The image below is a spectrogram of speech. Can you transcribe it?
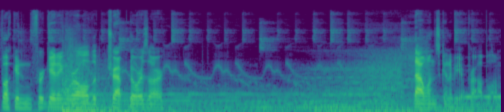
fucking forgetting where all the trapdoors are. That one's gonna be a problem.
